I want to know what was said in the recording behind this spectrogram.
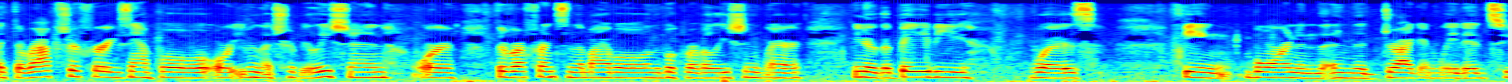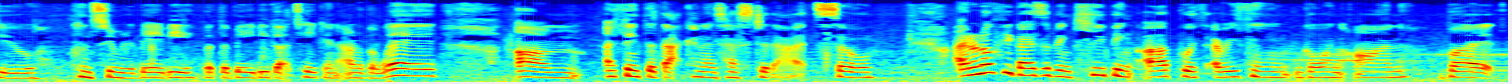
like the rapture, for example, or even the tribulation, or the reference in the Bible in the book of Revelation where, you know, the baby was being born and the, and the dragon waited to consume the baby, but the baby got taken out of the way. Um, I think that that can attest to that. So I don't know if you guys have been keeping up with everything going on, but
